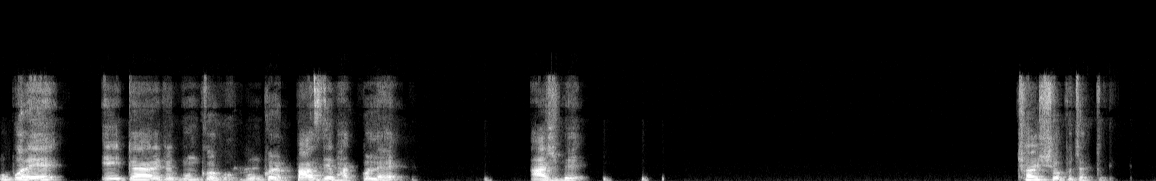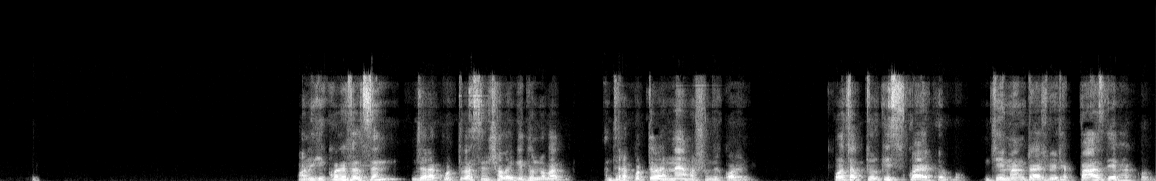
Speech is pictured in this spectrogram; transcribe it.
উপরে এইটা আর এটা গুণ করব। গুণ করে পাঁচ দিয়ে ভাগ করলে আসবে ছয়শো পঁচাত্তর। অনেকে করে ফেলছেন, যারা করতে পারছেন সবাইকে ধন্যবাদ। যারা করতে পারেন না আমার সঙ্গে করেন। পঁচাত্তর পঁচাত্তরকে স্কোয়ার করব, যে মানটা আসবে এটা পাঁচ দিয়ে ভাগ করব।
